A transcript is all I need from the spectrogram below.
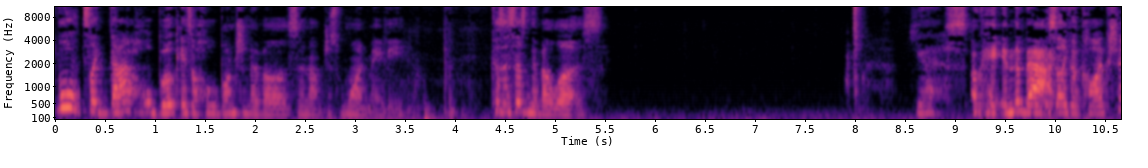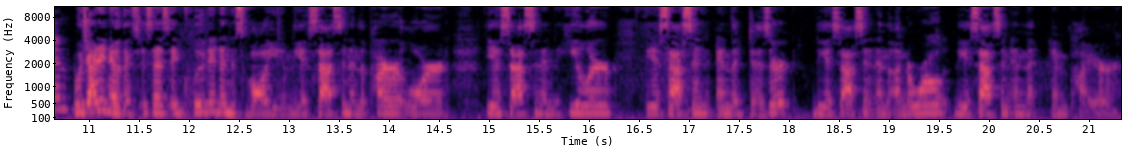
Well, it's like that whole book is a whole bunch of novellas and not just one, maybe. Because it says novellas. yes. Okay, in the back. It's like a collection. which I didn't know this. It says included in this volume: the assassin and the pirate lord, the assassin and the healer, the assassin and the desert, the assassin and the underworld, the assassin and the empire.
